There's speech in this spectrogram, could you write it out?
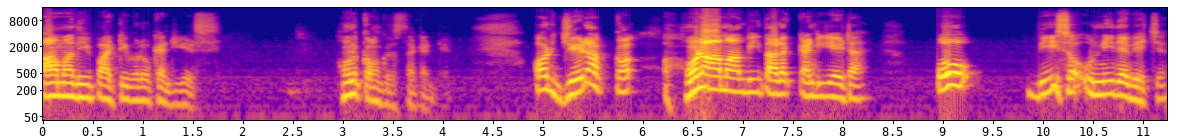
ਆਮ ਆਦਮੀ ਪਾਰਟੀ ਵੱਲੋਂ ਕੈਂਡੀਡੇਟ ਸੀ। ਹੁਣ ਕਾਂਗਰਸ ਦਾ ਕੈਂਡੀਡੇਟ। ਔਰ ਜਿਹੜਾ ਹੁਣ ਆਮ ਆਦਮੀ ਦਾ ਕੈਂਡੀਡੇਟ ਹੈ ਉਹ 2019 ਦੇ ਵਿੱਚ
